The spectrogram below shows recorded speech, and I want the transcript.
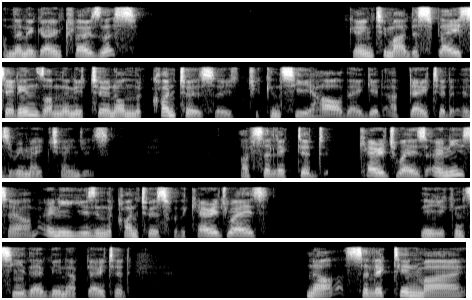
I'm going to go and close this. Going to my display settings, I'm going to turn on the contours so you can see how they get updated as we make changes. I've selected carriageways only, so I'm only using the contours for the carriageways. There you can see they've been updated. Now selecting my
